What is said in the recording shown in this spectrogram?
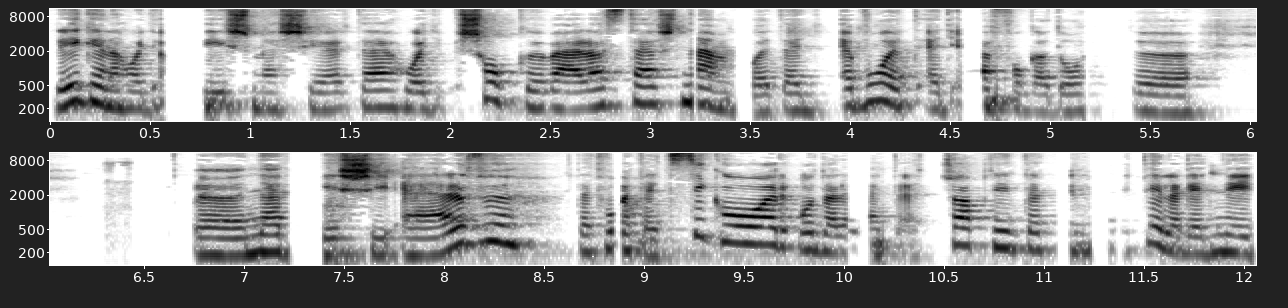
régen, ahogy Adi is mesélte, hogy sok választás nem volt. Egy, volt egy elfogadott nevelési elv, tehát volt egy szigor, oda lehetett csapni, tehát tényleg egy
